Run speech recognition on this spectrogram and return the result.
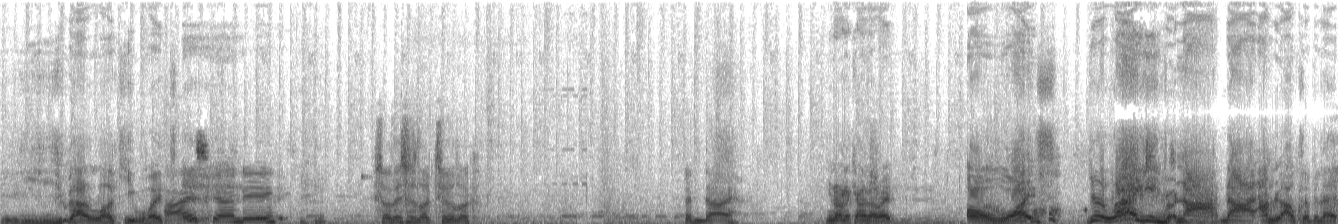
You got lucky, what? Hi, Scandy. So this is luck too, Look. Didn't die. You know how to counter that, right? Oh, what? You're lagging, bro. Nah, nah, I'm, I'm clipping that.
